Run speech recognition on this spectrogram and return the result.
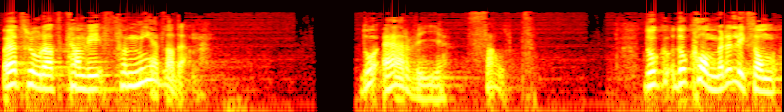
Och jag tror att kan vi förmedla den, då är vi salt. Då, då kommer det liksom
